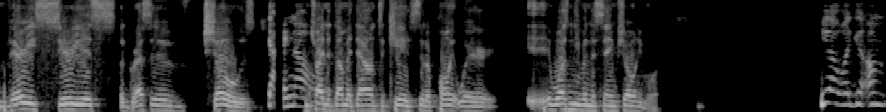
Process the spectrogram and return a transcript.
very serious, aggressive shows Yeah, I know. and tried to dumb it down to kids to the point where it wasn't even the same show anymore. Yeah, like um,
